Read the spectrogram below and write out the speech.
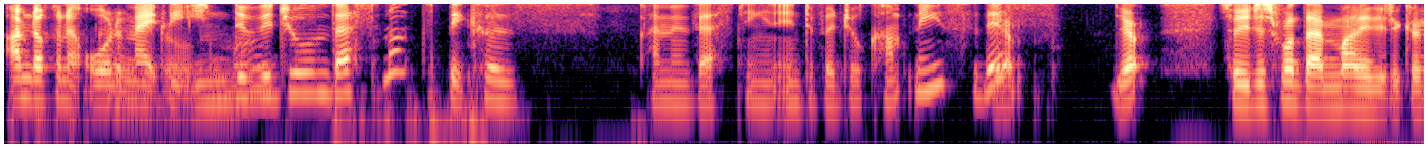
I'm not going to automate the $800 individual investments because I'm investing in individual companies for this. Yep. So you just want that money to go,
